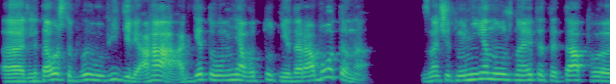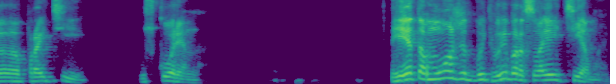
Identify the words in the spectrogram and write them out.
э, для того, чтобы вы увидели, ага, а где-то у меня вот тут недоработано, значит, мне нужно этот этап э, пройти ускоренно. И это может быть выбор своей темы.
